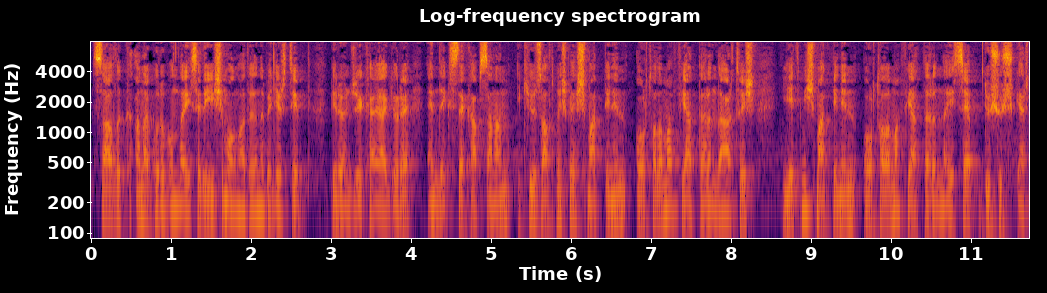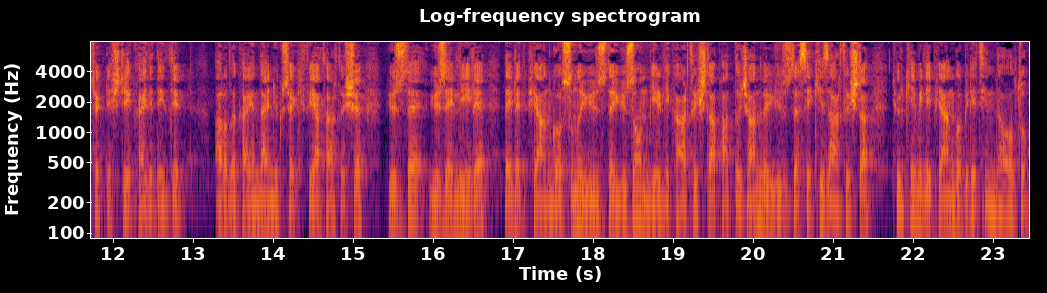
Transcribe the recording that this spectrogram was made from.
sağlık ana grubunda ise değişim olmadığını belirtti. Bir önceki aya göre endekste kapsanan 265 maddenin ortalama fiyatlarında artış, 70 maddenin ortalama fiyatlarında ise düşüş gerçekleştiği kaydedildi. Aralık ayında en yüksek fiyat artışı %150 ile devlet piyangosunu %111'lik artışla patlıcan ve %8 artışla Türkiye Milli Piyango biletinde oldu.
